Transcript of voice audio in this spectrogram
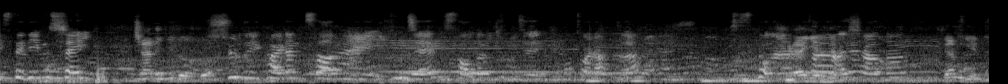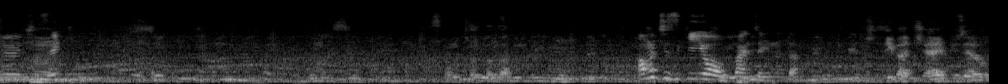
İstediğimiz şey şurada yukarıdan sağ ikinci, soldan ikinci fotoğraftı. Çizik olarak da aşağıdan üçüncü çizik. Sonuç ortada. Ama çizik iyi oldu bence yine de. Çizik acayip güzel oldu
